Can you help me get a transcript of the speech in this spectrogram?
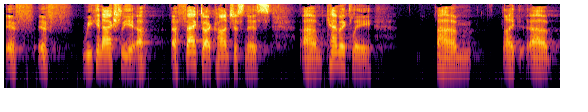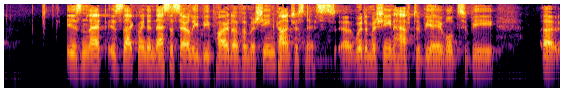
if if we can actually uh, affect our consciousness um, chemically, um, like. Uh, isn't that is that going to necessarily be part of a machine consciousness? Uh, would a machine have to be able to be uh,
